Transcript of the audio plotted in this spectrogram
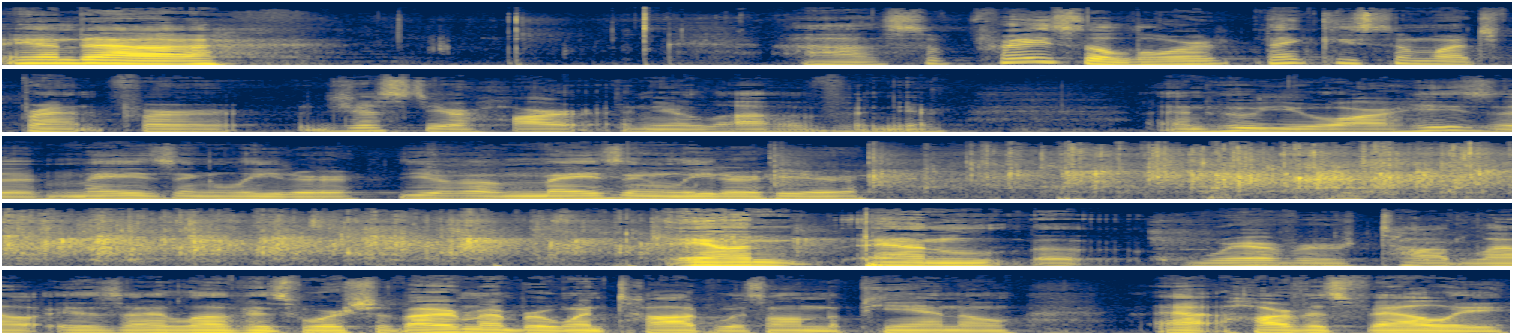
and uh, uh, so praise the Lord. Thank you so much, Brent, for just your heart and your love and your and who you are. He's an amazing leader. You have an amazing leader here. And and uh, wherever Todd Lout is, I love his worship. I remember when Todd was on the piano at Harvest Valley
